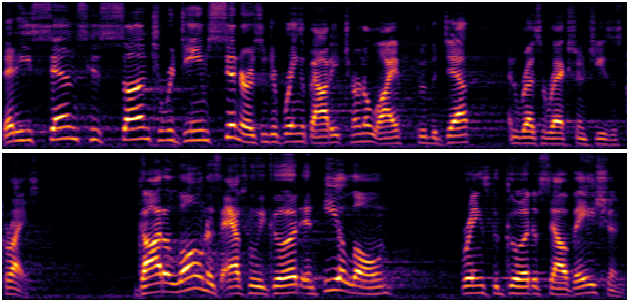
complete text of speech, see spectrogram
that He sends His Son to redeem sinners and to bring about eternal life through the death and resurrection of Jesus Christ. God alone is absolutely good, and He alone brings the good of salvation.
